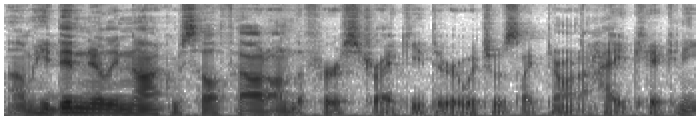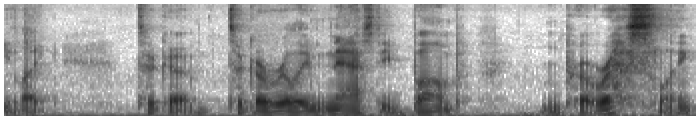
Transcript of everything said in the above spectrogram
Um, he didn't really knock himself out on the first strike he threw, which was like throwing a high kick, and he like took a took a really nasty bump in pro wrestling.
